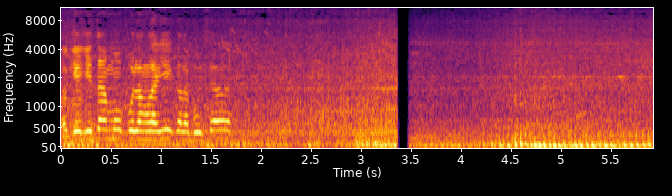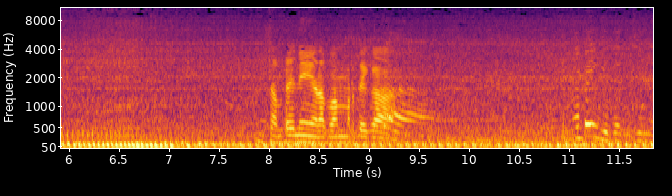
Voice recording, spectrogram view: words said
Oke kita mau pulang lagi ke Lebusel. Sampai nih lapangan Merdeka. Ngapain kita di sini?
